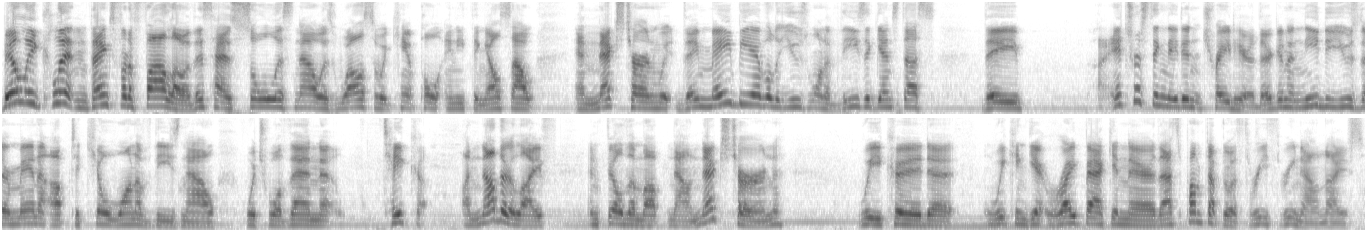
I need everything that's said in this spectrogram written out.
Billy Clinton thanks for the follow. This has soulless now as well so it can't pull anything else out. And next turn we, they may be able to use one of these against us. They interesting they didn't trade here. They're going to need to use their mana up to kill one of these now, which will then take another life and fill them up. Now, next turn, we could... Uh, we can get right back in there. That's pumped up to a 3-3 now. Nice.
